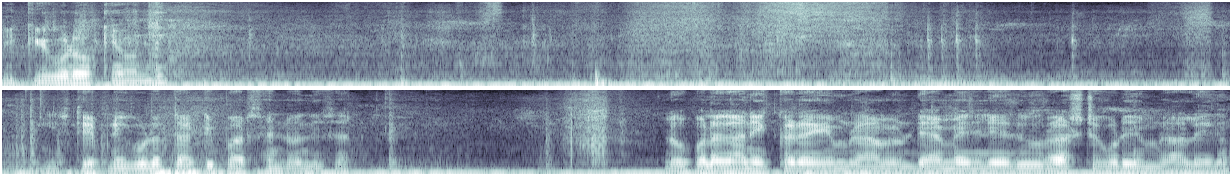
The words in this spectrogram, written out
dickey కూడా ఓకే ఉంది. స్టెప్ని కూడా థర్టీ పర్సెంట్ ఉంది సార్. లోపల కానీ ఇక్కడ ఏం రా డ్యామేజ్ లేదు రస్ట్ కూడా ఏం రాలేదు.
